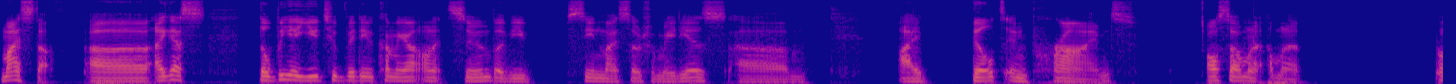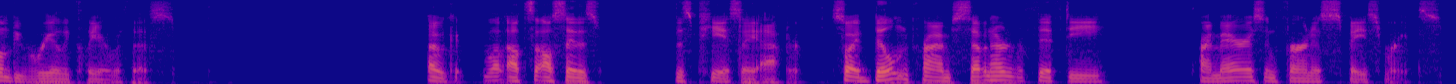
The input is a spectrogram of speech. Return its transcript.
my stuff. Uh, I guess there'll be a YouTube video coming out on it soon. But if you've seen my social medias, um, I built and primed. Also, I'm gonna I'm gonna I'm gonna be really clear with this. Okay, well, I'll, I'll say this this PSA after. So I built and primed 750 Primaris Infernus Space Marines.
